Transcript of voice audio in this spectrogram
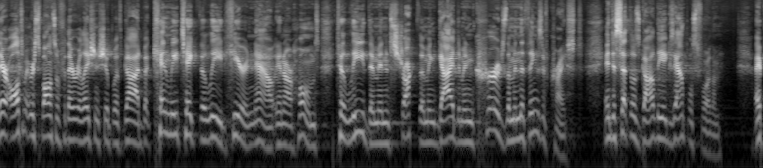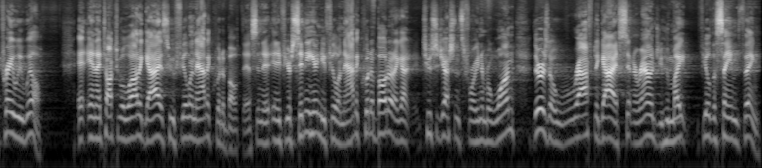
They're ultimately responsible for their relationship with God, but can we take the lead here and now in our homes to lead them and instruct them and guide them and encourage them in the things of Christ and to set those godly examples for them? I pray we will. And I talk to a lot of guys who feel inadequate about this. And if you're sitting here and you feel inadequate about it, I got two suggestions for you. Number one, there's a raft of guys sitting around you who might feel the same thing.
